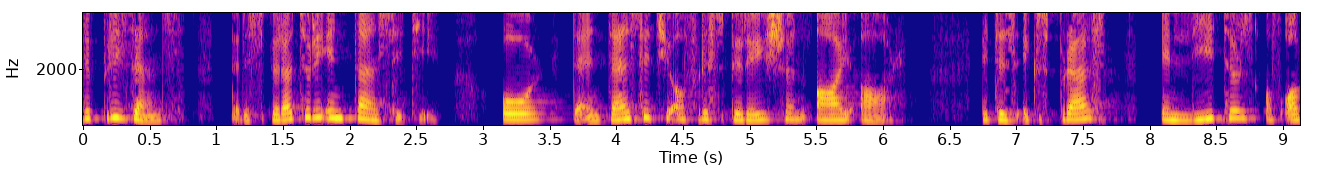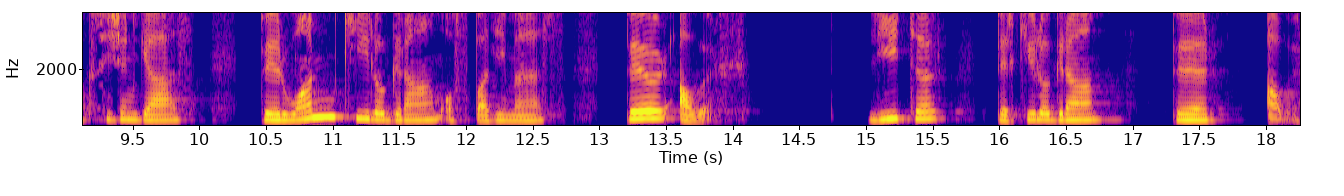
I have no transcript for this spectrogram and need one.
represents the respiratory intensity or the intensity of respiration IR. It is expressed in liters of oxygen gas per 1 kilogram of body mass per hour. Liter per kilogram per hour.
